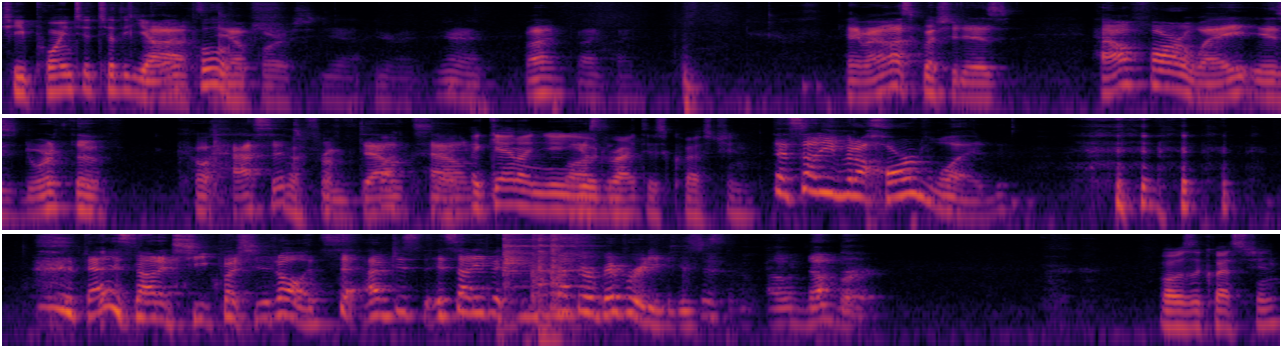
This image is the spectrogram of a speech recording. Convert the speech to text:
She pointed to the yellow Ah, it's the yellow Porsche. Yeah, you're right. You're right. Fine, fine, fine. Okay, my last question is: How far away is north of Cohasset Oh, from for sake. downtown? Again, I knew you would write this question. That's not even a hard one. that is not a cheat question at all. It's I'm just. It's not even. You don't have to remember anything. It's just a number. What was the question?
